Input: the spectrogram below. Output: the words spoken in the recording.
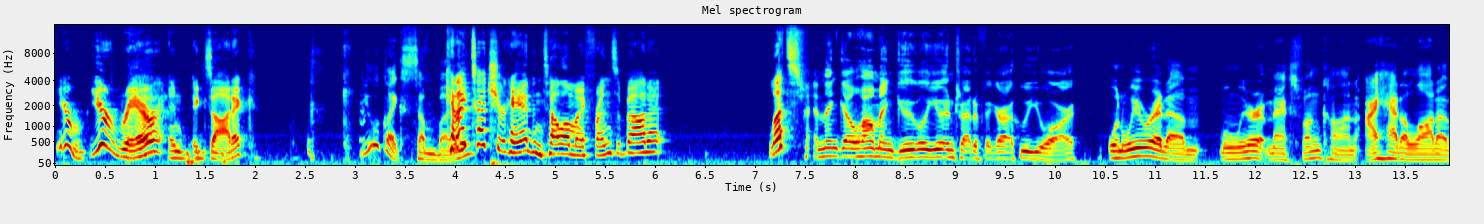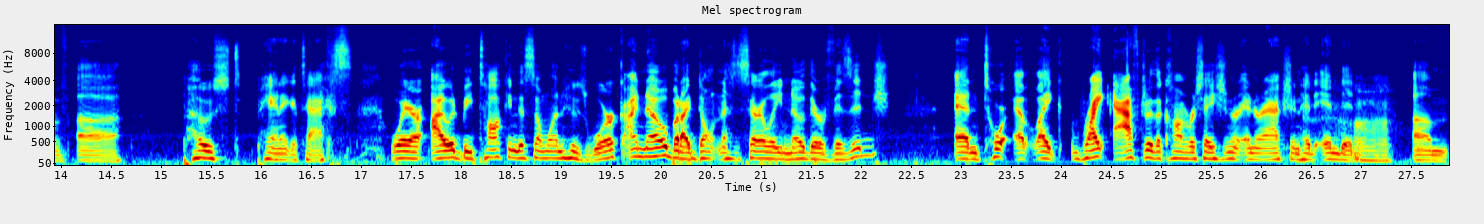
You're you're rare and exotic. You look like somebody. Can I touch your hand and tell all my friends about it? Let's. And then go home and Google you and try to figure out who you are. when we were at um when we were at Max FunCon, I had a lot of uh post panic attacks where I would be talking to someone whose work I know, but I don't necessarily know their visage. And tor- uh, like right after the conversation or interaction had ended, um,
